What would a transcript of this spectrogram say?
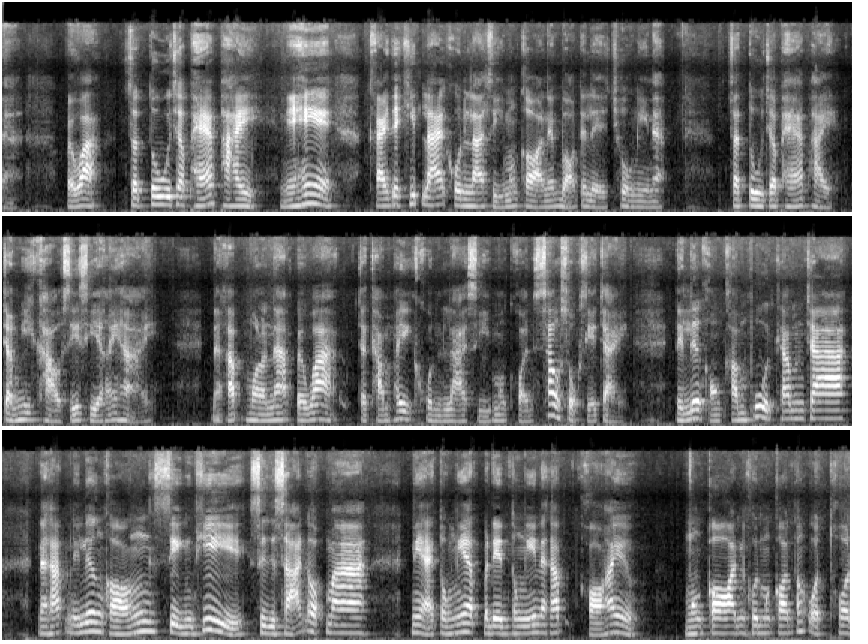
นะแปลว่าศัตรูจะแพ้ภัยนี่ใครจะคิดร้ายคนราศีมังกรเนี่ยบอกได้เลยช่วงนี้นะศัตรูจะแพ้ภัยจะมีข่าวเสียหายหาย นะครับมรณะแปลว่าจะทำให้คนราศีมังกรเศร้าโศกเสียใจ ในเรื่องของคำพูดคำจานะครับ ในเรื่องของสิ่งที่สื่อสารออกมาเนี่ยตรงเนี้ยประเด็นตรงนี้นะครับ ขอให้มังกรคนมังกรต้องอดทน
